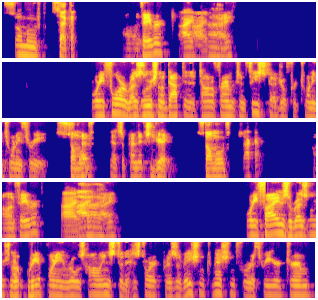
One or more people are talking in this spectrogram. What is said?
So moved. Second. All in favor? Aye. Aye. Forty-four, resolution adopting the town of Farmington fee schedule for twenty twenty-three. So moved. That's appendix J. So moved. Second. All in favor? Aye. Aye. Forty-five is a resolution of reappointing Rose Hollings to the Historic Preservation Commission for a three-year term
